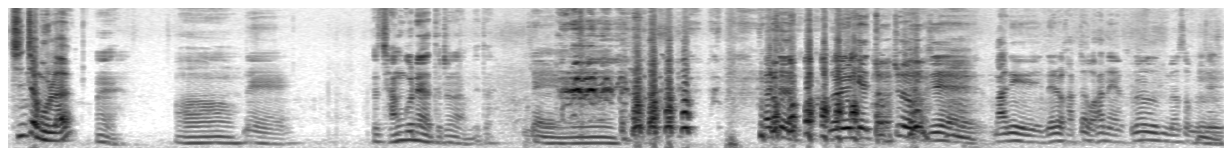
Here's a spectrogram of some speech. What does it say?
진짜 몰라요? 네. 아. 네. 그래서 장군의 아들은 압니다. 네. 음. 하여튼 뭐 이렇게 쭉쭉 이제 많이 내려갔다고 하네요. 그러면서 이제 음.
